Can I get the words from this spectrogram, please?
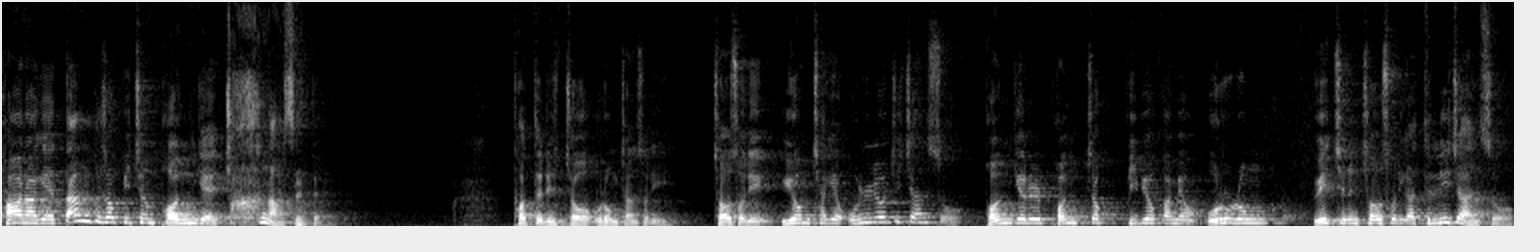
환하게 땅 구석 비추는 번개 쫙 나왔을 때. 터뜨릴 저 우렁찬 소리, 저 소리 위험차게 울려지지 않소. 번개를 번쩍 비벼가며 우르릉 외치는 저 소리가 들리지 않소.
